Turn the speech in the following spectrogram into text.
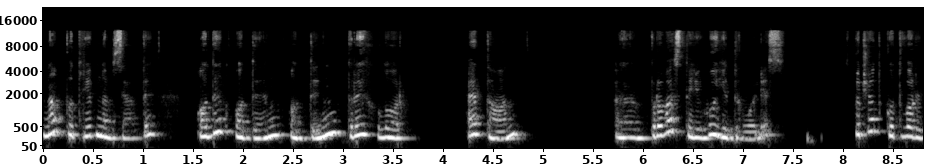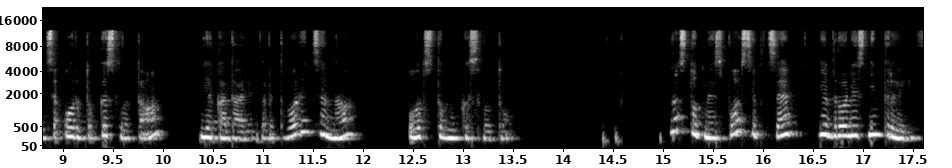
Нам потрібно взяти 1,1,1 трихлор етан, е, провести його гідроліз. Спочатку твориться ортокислота, яка далі перетвориться на оцтову кислоту. Наступний спосіб це гідроліз нітрилів.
